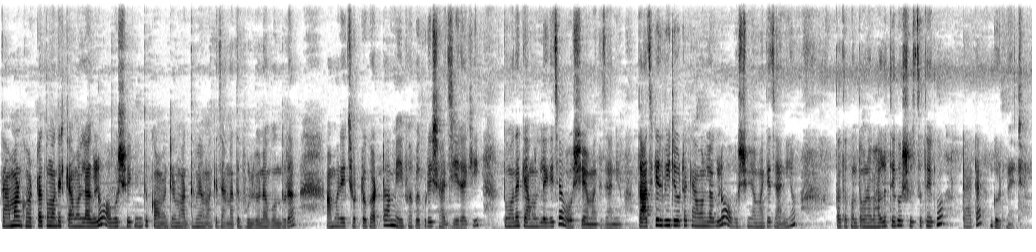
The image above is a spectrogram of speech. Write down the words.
তা আমার ঘরটা তোমাদের কেমন লাগল অবশ্যই কিন্তু কমেন্টের মাধ্যমে আমাকে জানাতে ভুলবে না বন্ধুরা। আমার এই ছোট্ট ঘরটা আমি এইভাবে করে সাজিয়ে রাখি। তোমাদের কেমন লেগেছে অবশ্যই আমাকে জানিও। তো আজকের ভিডিওটা কেমন লাগল অবশ্যই আমাকে জানিও। ততক্ষণ তোমরা ভালো থেকো, সুস্থ থেকো। Tata, good night.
